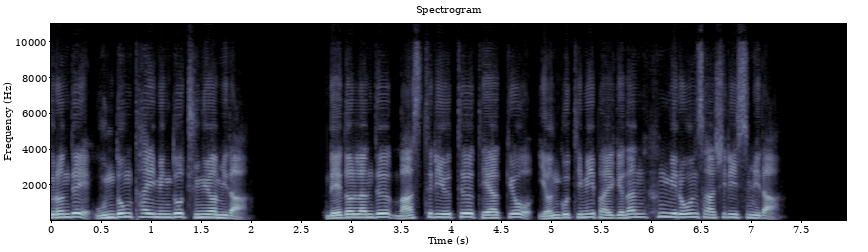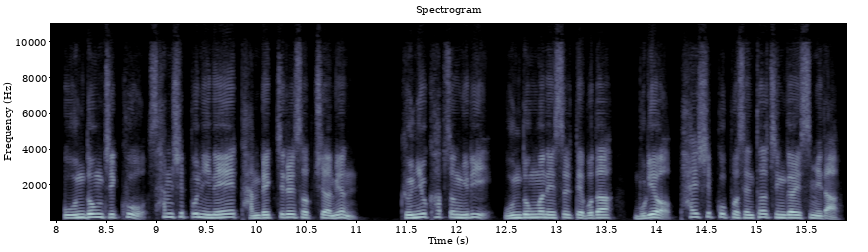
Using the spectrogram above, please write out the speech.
그런데 운동 타이밍도 중요합니다. 네덜란드 마스트리우트 대학교 연구팀이 발견한 흥미로운 사실이 있습니다. 운동 직후 30분 이내에 단백질을 섭취하면 근육 합성률이 운동만 했을 때보다 무려 89% 증가했습니다.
